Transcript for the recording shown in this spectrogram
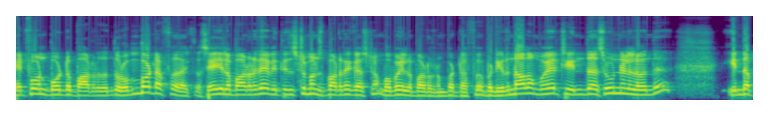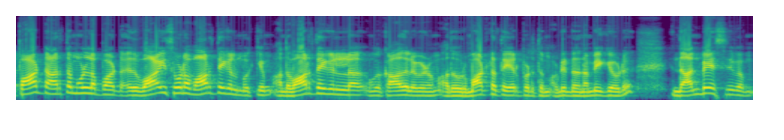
ஹெட்ஃபோன் போட்டு பாடுறது வந்து ரொம்ப டஃப் ஆக்சுவலாக ஸ்டேஜில் பாடுறதே வித் இன்ஸ்ட்ருமெண்ட்ஸ் பாடுறதே கஷ்டம். மொபைலில் பாடுறது ரொம்ப டஃப் பட் இருந்தாலும் முயற்சி இந்த சூழ்நிலையில் வந்து இந்த பாட்டு அர்த்தமுள்ள பாட்டு இது வாய்ஸோட வார்த்தைகள் முக்கியம். அந்த வார்த்தைகளில் உங்கள் காதில் விழும் அது ஒரு மாற்றத்தை ஏற்படுத்தும் அப்படின்ற நம்பிக்கையோடு இந்த அன்பே சிவம்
